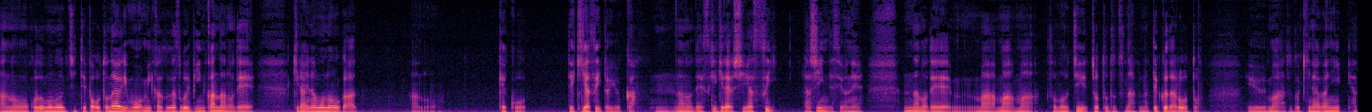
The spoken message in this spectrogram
あの子供のうちってやっぱ大人よりも味覚がすごい敏感なので嫌いなものがあの結構できやすいというか、うん、なので好き嫌いをしやすいらしいんですよね。なのでまあまあまあそのうちちょっとずつなくなっていくだろうというまあちょっと気長にやっ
